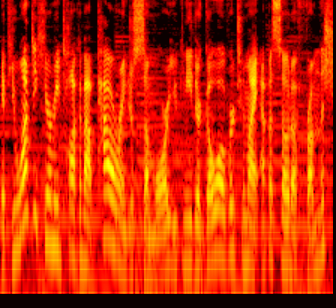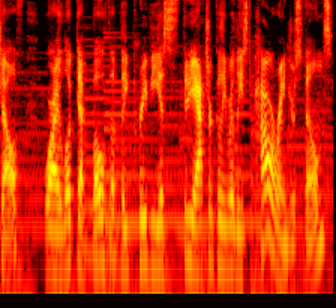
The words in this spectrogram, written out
If you want to hear me talk about Power Rangers some more, you can either go over to my episode of From the Shelf, where I looked at both of the previous theatrically released Power Rangers films,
